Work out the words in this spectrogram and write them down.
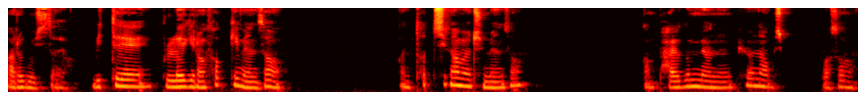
바르고 있어요. 밑에 블랙이랑 섞이면서 약간 터치감을 주면서 약간 밝은 면을 표현하고 싶어서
